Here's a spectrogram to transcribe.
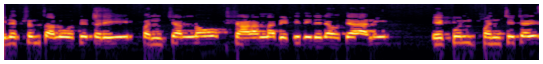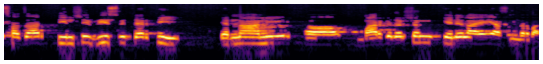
इलेक्शन चालू होते तरी पंच्याण्णव शाळांना भेटी दिलेल्या होत्या आणि एकूण पंचेचाळीस हजार तीनशे वीस विद्यार्थी यांना आम्ही मार्गदर्शन केलेलं आहे या संदर्भात.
